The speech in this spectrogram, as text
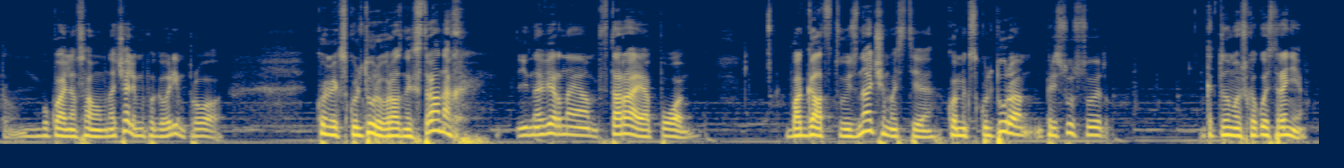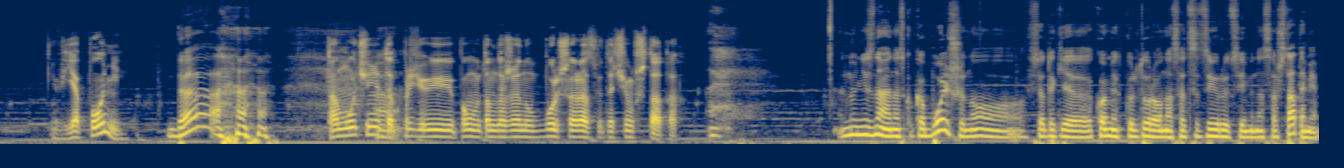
там, буквально в самом начале мы поговорим про комикс-культуры в разных странах. И, наверное, вторая по богатству и значимости комикс-культура присутствует, как ты думаешь, в какой стране? В Японии? Да. Там очень а... это, по-моему, там даже ну, больше развито, чем в Штатах. Ну, не знаю, насколько больше, но все-таки комикс-культура у нас ассоциируется именно со Штатами.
